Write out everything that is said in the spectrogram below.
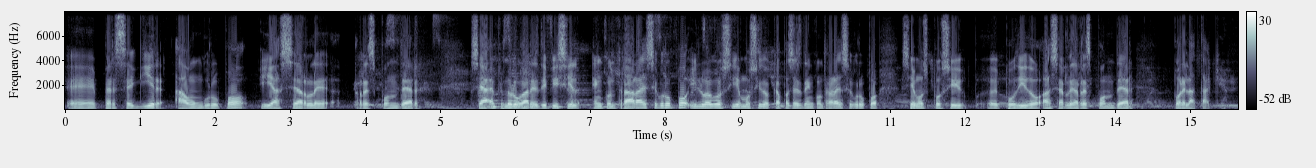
eh, perseguir a un grupo y hacerle responder. O sea, en primer lugar, es difícil encontrar a ese grupo y luego si hemos sido capaces de encontrar a ese grupo, si hemos eh, podido hacerle responder por el ataque.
